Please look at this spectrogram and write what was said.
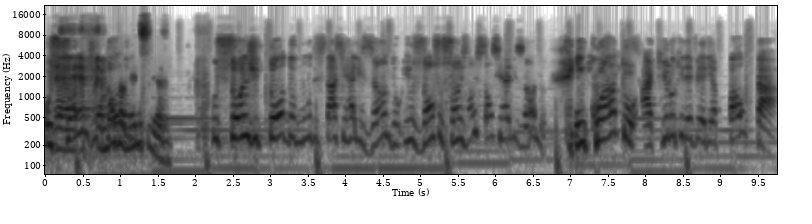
Os é, é, é todo... mesmo os sonhos de todo mundo estão se realizando e os nossos sonhos não estão se realizando. Enquanto aquilo que deveria pautar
